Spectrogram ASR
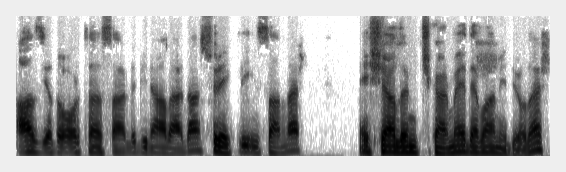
az ya da orta hasarlı binalardan sürekli insanlar eşyalarını çıkarmaya devam ediyorlar.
